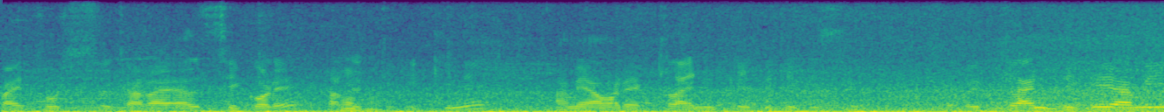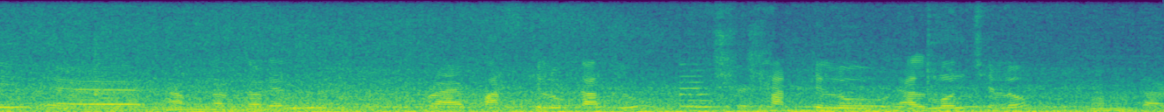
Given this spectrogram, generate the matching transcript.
বাই ফোর্স যারা এলসি করে তাদের থেকে কিনে আমি আমার এক ক্লায়েন্টকে দিতে গেছি। ওই ক্লায়েন্ট থেকে আমি আপনার ধরেন প্রায় পাঁচ কিলো কাজু ষাট কিলো অ্যালমন্ড ছিল তার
